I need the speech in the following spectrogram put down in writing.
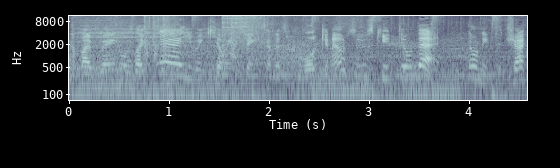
And my brain was like, nah, you've been killing things and it's been working out, so just keep doing that. No need to check.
